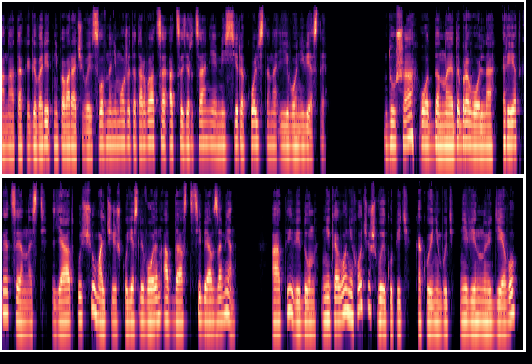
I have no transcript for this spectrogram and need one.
Она так и говорит, не поворачиваясь, словно не может оторваться от созерцания мессира Кольстона и его невесты. «Душа, отданная добровольно, редкая ценность. Я отпущу мальчишку, если воин отдаст себя взамен. А ты, ведун, никого не хочешь выкупить? Какую-нибудь невинную деву?»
